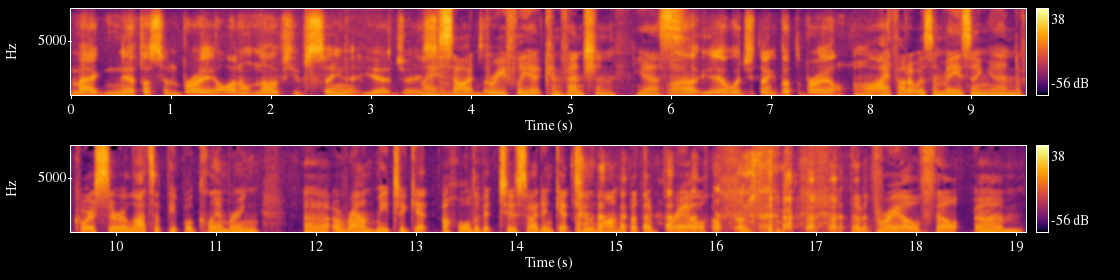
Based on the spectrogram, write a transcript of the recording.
magnificent braille. I don't know if you've seen it yet, Jason. I saw it but, uh, briefly at convention. Yes. Uh, yeah, what'd you think about the braille? Oh, I thought it was amazing, and of course there are lots of people clambering uh, around me to get a hold of it too. So I didn't get too long, but the braille, the braille felt um,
